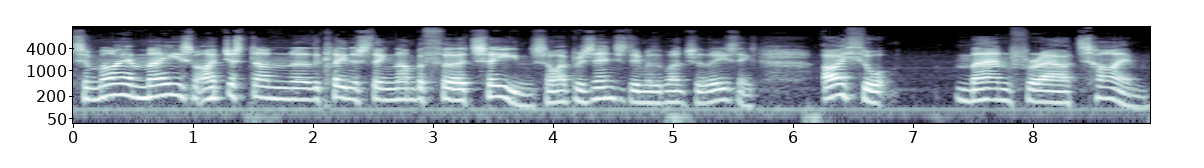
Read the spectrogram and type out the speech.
To my amazement, I'd just done uh, the cleanest thing number 13, so I presented him with a bunch of these things. I thought Man for Our Time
